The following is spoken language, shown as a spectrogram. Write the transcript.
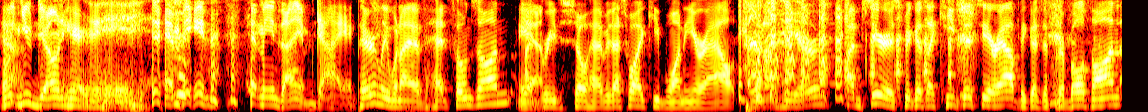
When you don't hear that means that means I am dying. Apparently, when I have headphones on, I breathe so heavy. That's why I keep one ear out when I'm here. I'm serious because I keep this ear out because if they're both on,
